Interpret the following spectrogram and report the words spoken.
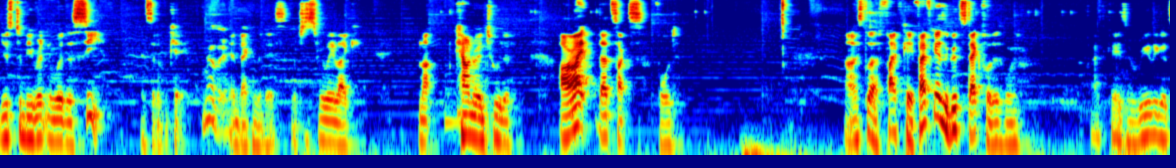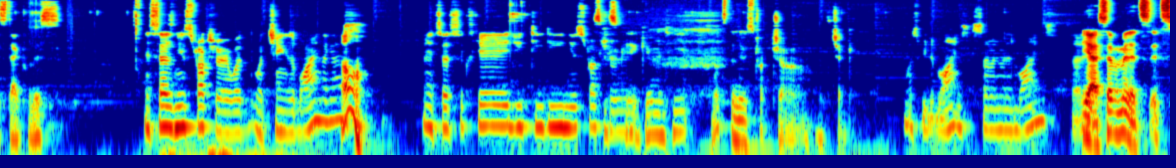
used to be written with a C instead of a K Really? in back in the days, which is really like not counterintuitive. All right, that sucks. Fold. Uh, I still have 5k. 5k is a good stack for this one. 5k is a really good stack for this. It says new structure. What what changed the blind? I guess. Oh, It says 6K GTD new structure. 6k guaranteed. What's the new structure? Let's check. Must be the blinds. Seven minute blinds. That Yeah, seven minutes. It's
